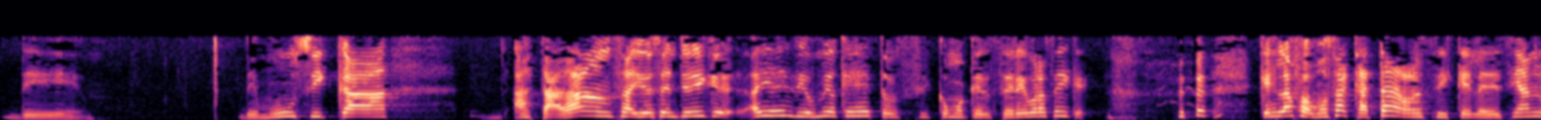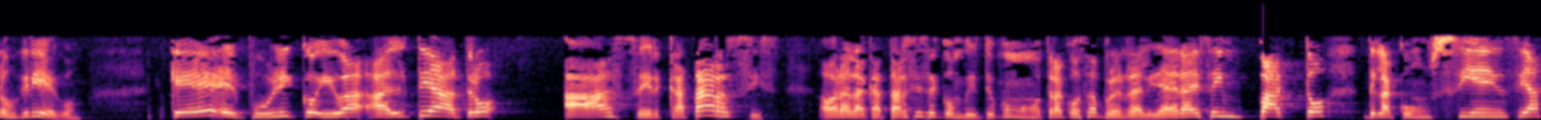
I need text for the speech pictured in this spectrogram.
de, música, hasta danza. Yo he sentido que, ay, Dios mío, ¿qué es esto? Como que el cerebro así que, que es la famosa catarsis que le decían los griegos, que el público iba al teatro a hacer catarsis. Ahora la catarsis se convirtió como en otra cosa, pero en realidad era ese impacto de la conciencia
